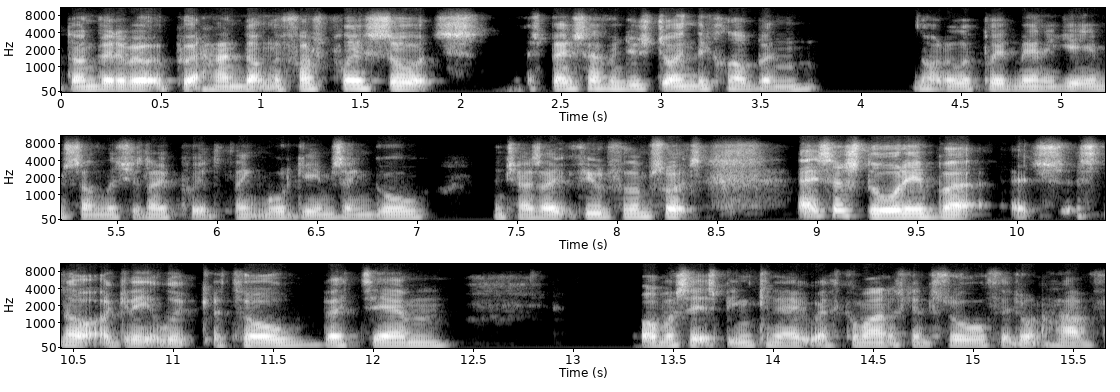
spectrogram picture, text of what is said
done very well to put a hand up in the first place. So it's especially having just joined the club and not really played many games. Suddenly she's now played, I think, more games in goal than she has outfield for them. So it's it's a story, but it's it's not a great look at all. But um, obviously, it's been kind of out with commanders control. If they don't have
